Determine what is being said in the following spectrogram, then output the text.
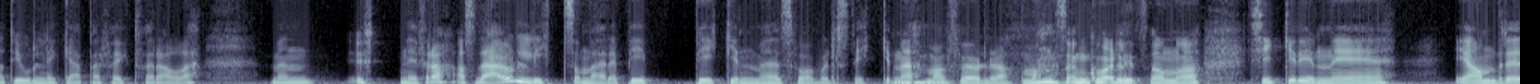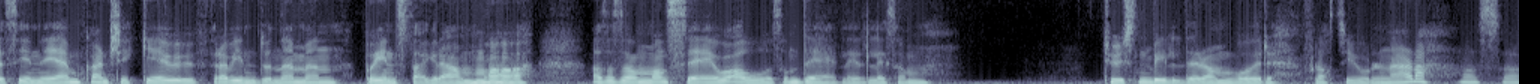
at julen ikke er perfekt for alle. Men utenifra Altså, det er jo litt sånn derre pip piken med svovelstikkene. Man føler at man sånn går litt sånn og kikker inn i, i andre sine hjem. Kanskje ikke fra vinduene, men på Instagram og Altså sånn, man ser jo alle som deler liksom tusen bilder om hvor flott julen er, da. Og så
